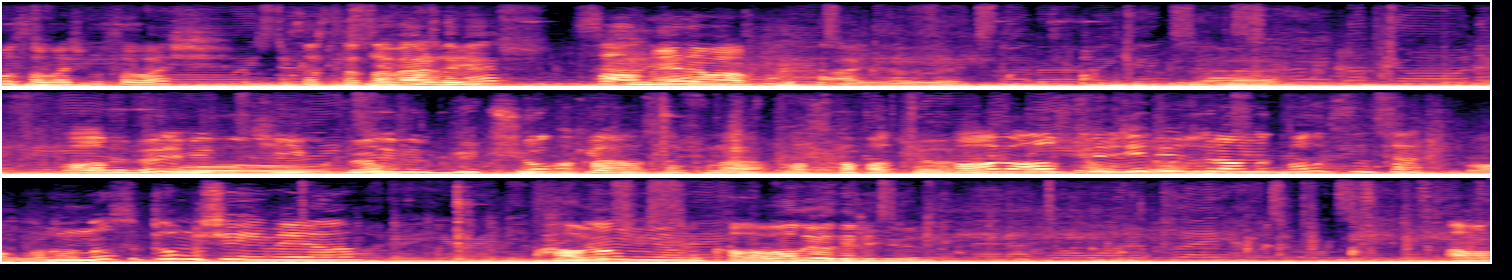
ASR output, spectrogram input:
O savaş bu savaş. Sırt sırta verdi mi? Salmaya devam. Aynen öyle. Güzel. Abi böyle bir Oo, keyif, böyle bir güç yok Bakar ya. mısın şuna? Nasıl kapatıyor? Abi Nasıl konuşuyor? 600-700 gramlık balıksın sen. Vallahi. Bu nasıl kamış eğme ya? İnanmıyorum. Kalama alıyor deli gibi. Ama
